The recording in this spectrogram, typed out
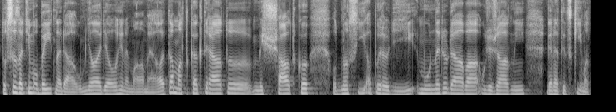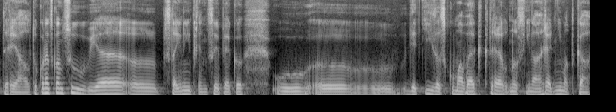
To se zatím obejít nedá, umělé dělohy nemáme, ale ta matka, která to myšátko odnosí a porodí, mu nedodává už žádný genetický materiál. To konec konců je uh, stejný princip jako u uh, dětí ze skumavek, které odnosí náhradní matka.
